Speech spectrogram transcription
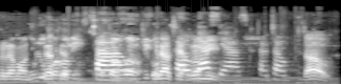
Programón. Un lujo, Gracias. Romy. Chao. Gracias, Chao, Romy. gracias. Chao, chao. chau.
